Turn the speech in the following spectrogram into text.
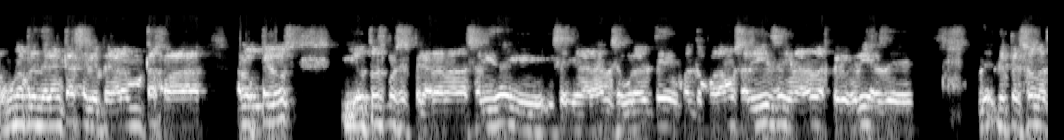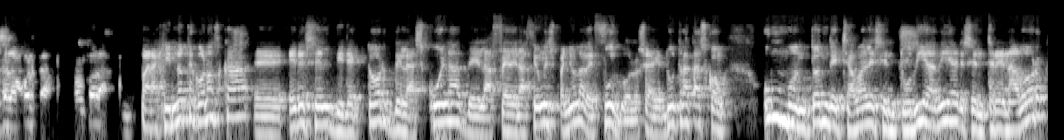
alguno aprenderá en casa y le pegará un tajo a, los pelos y otros pues esperarán a la salida y, se llenarán, seguramente en cuanto podamos salir, se llenarán las peluquerías de, personas en la puerta, Para quien no te conozca, eh, eres el director de la escuela de la Federación Española de Fútbol. O sea, que tú tratas con un montón de chavales en tu día a día, eres entrenador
